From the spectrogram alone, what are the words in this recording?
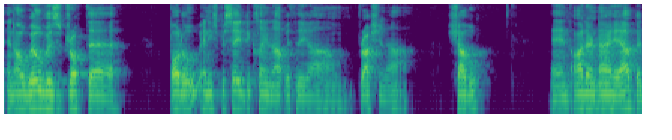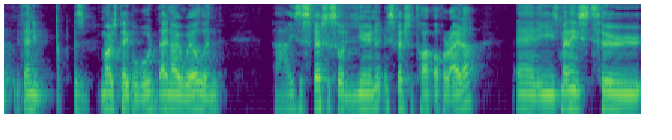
and our Wilbur's dropped the bottle, and he's proceeded to clean it up with the um, brush and uh, shovel. And I don't know how, but if any, as most people would, they know Will, and uh, he's a special sort of unit, a special type operator, and he's managed to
